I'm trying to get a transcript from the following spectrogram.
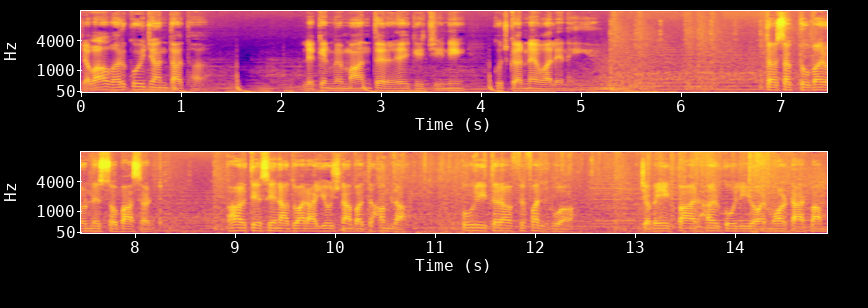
जवाब हर कोई जानता था, लेकिन वे मानते रहे कि चीनी कुछ करने वाले नहीं है। दस अक्टूबर उन्नीस सौ बासठ भारतीय सेना द्वारा योजनाबद्ध हमला। पूरी तरह विफल हुआ। जब एक बार हर गोली और मोर्टार बम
